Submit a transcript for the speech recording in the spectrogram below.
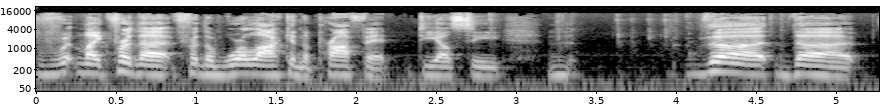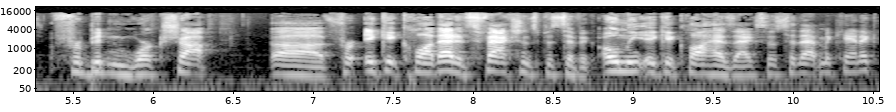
f- like for the for the warlock and the prophet DLC the the forbidden workshop uh, for Ikit Claw that is faction specific. Only Ikit Claw has access to that mechanic.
